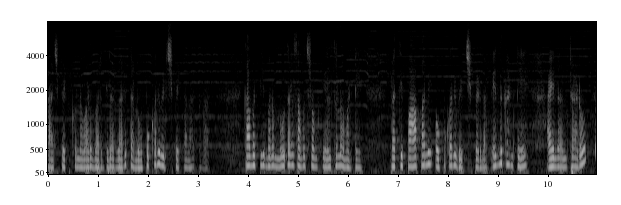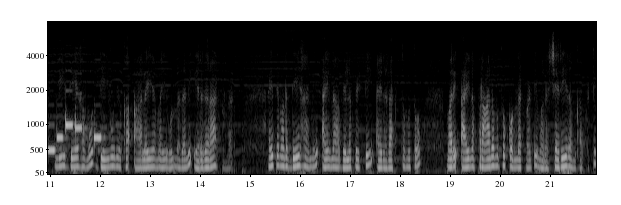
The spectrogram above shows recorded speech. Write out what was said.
దాచిపెట్టుకున్నవాడు వర్ధిలను కానీ తను ఒప్పుకొని విడిచిపెట్టాలంటున్నాడు. కాబట్టి మనం నూతన సంవత్సరంకి వెళ్తున్నామంటే ప్రతి పాపాన్ని ఒప్పుకొని విడిచిపెడదాం. ఎందుకంటే ఆయన అంటాడు మీ దేహము దేవుని యొక్క ఆలయమై ఉన్నదని ఎరగరా అంటున్నాడు. అయితే మన దేహాన్ని ఆయన వెలపెట్టి ఆయన రక్తముతో మరి ఆయన ప్రాణముతో కొన్నటువంటి మన శరీరం కాబట్టి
